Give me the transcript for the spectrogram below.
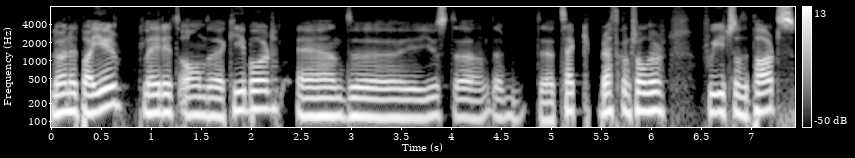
learned it by ear, played it on the keyboard, and uh, used the, the, the TEC breath controller for each of the parts.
